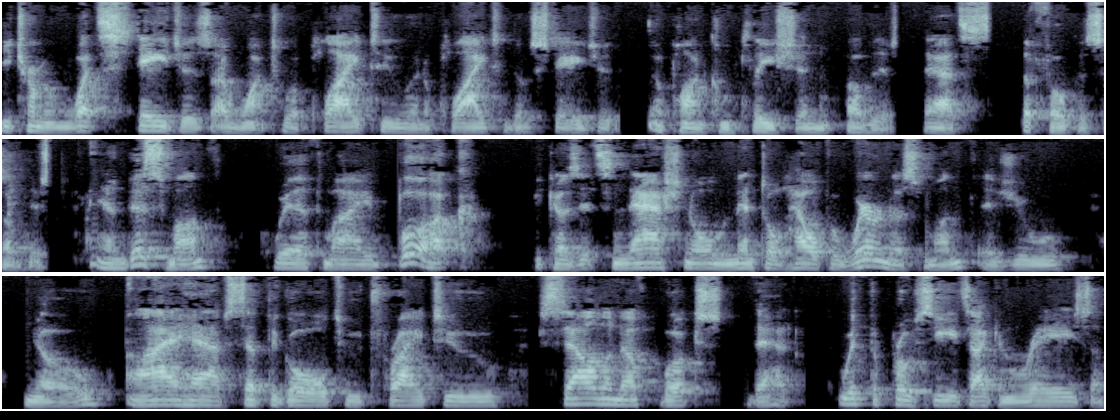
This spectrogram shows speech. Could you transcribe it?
determine what stages I want to apply to and apply to those stages upon completion of this. That's the focus of this. And this month with my book, because it's National Mental Health Awareness Month, as you know, I have set the goal to try to sell enough books that with the proceeds, I can raise a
